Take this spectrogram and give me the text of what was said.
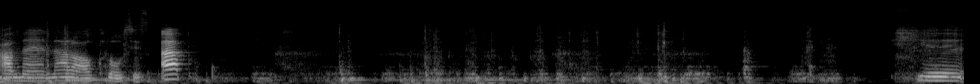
And then that all closes up. Yeah.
